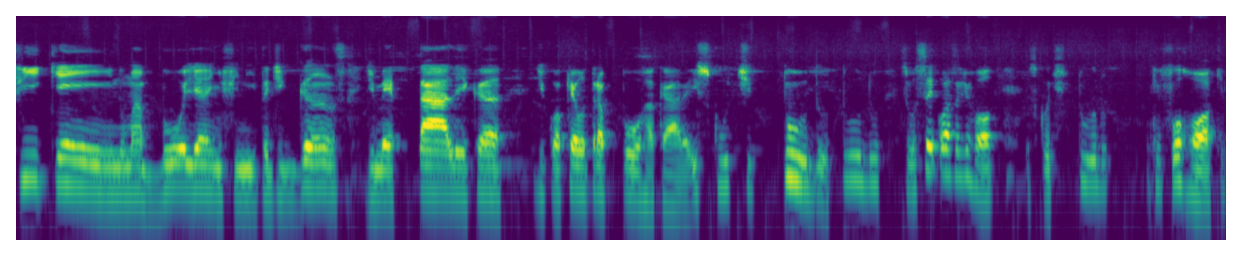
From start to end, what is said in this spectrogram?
fiquem numa bolha infinita de Guns, de Metallica, de qualquer outra porra, cara. Escute tudo, tudo. Se você gosta de rock, escute tudo que for rock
